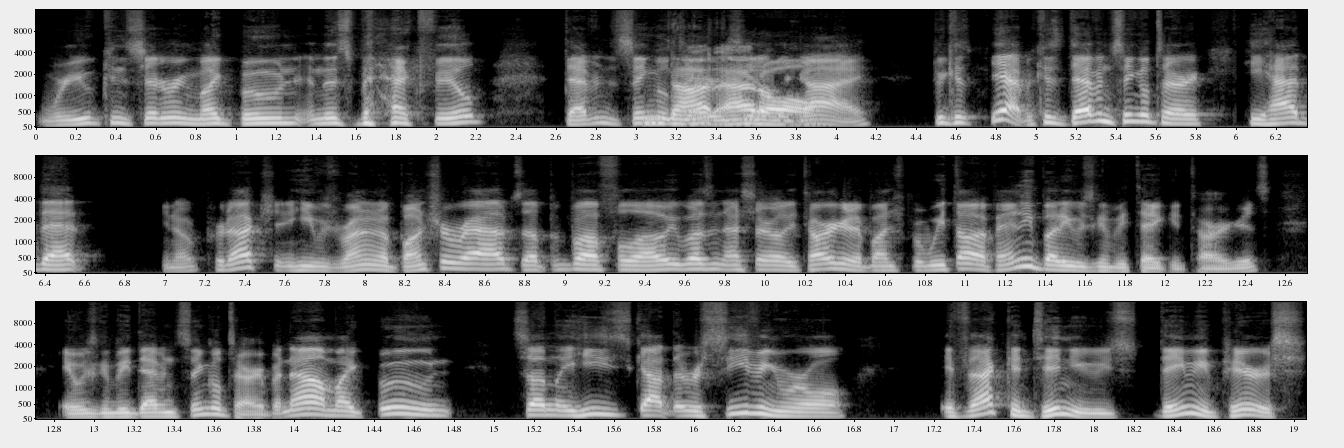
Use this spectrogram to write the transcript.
were you considering Mike Boone in this backfield? Devin Singletary Not is at the all. guy. Because, yeah, because Devin Singletary, he had that, you know, production. He was running a bunch of routes up in Buffalo. He wasn't necessarily targeted a bunch, but we thought if anybody was going to be taking targets, it was going to be Devin Singletary. But now Mike Boone, suddenly he's got the receiving role. If that continues, Dameon Pierce,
